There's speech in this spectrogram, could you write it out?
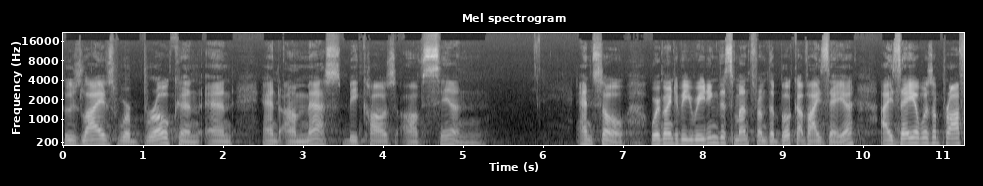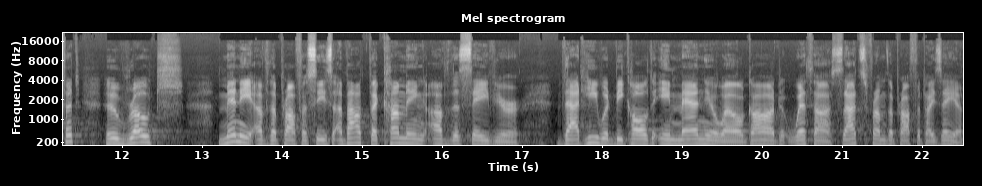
whose lives were broken and, and a mess because of sin. And so, we're going to be reading this month from the book of Isaiah. Isaiah was a prophet who wrote many of the prophecies about the coming of the Savior, that he would be called Emmanuel, God with us. That's from the prophet Isaiah.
